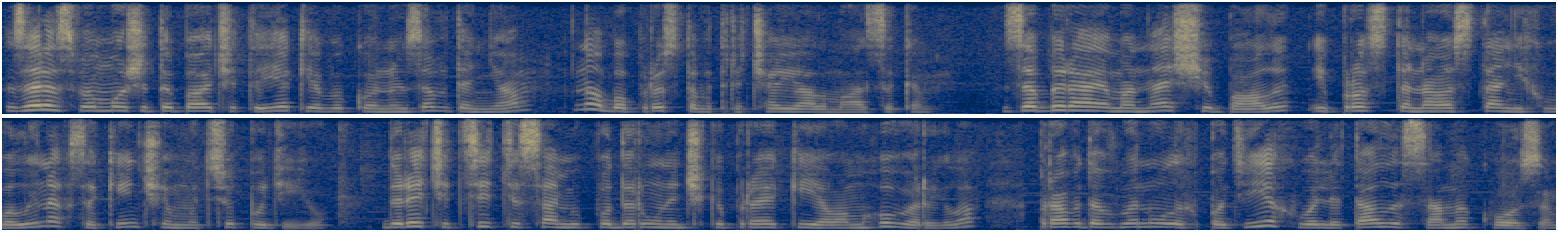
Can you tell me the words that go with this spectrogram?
Зараз ви можете бачити, як я виконую завдання, ну або просто витрачаю алмазики. Забираємо наші бали і просто на останніх хвилинах закінчуємо цю подію. До речі, ці ті самі подаруночки, про які я вам говорила, правда, в минулих подіях вилітали саме кози.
